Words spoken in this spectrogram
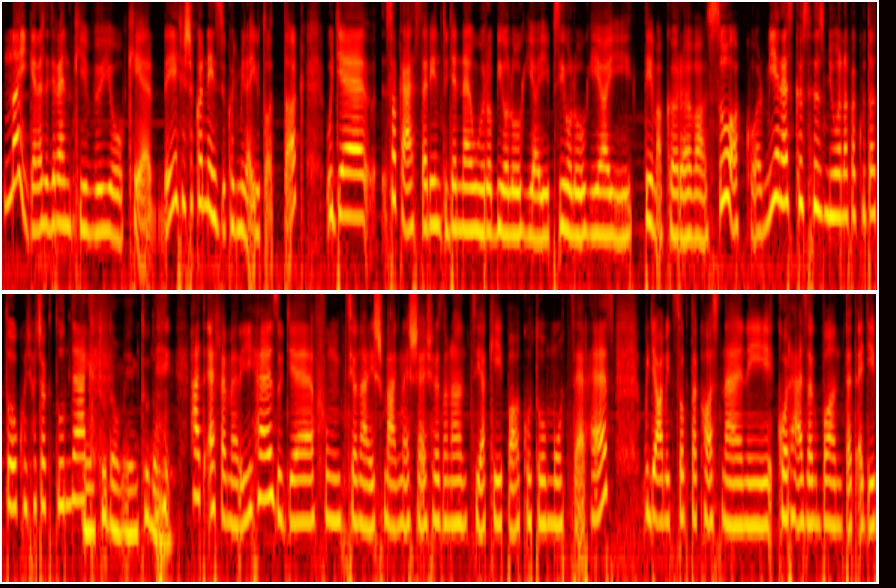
Na igen, ez egy rendkívül jó kérdés, és akkor nézzük, hogy mire jutottak. Ugye szokás szerint ugye neurobiológiai, pszichológiai témakörről van szó, akkor milyen eszközhöz nyúlnak a kutatók, hogyha csak tudnák? Én tudom, én tudom. hát fMRI-hez, ugye funkcionális mágneses rezonancia képalkotó módszerhez, ugye amit szoktak használni kórházakban, tehát egyéb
